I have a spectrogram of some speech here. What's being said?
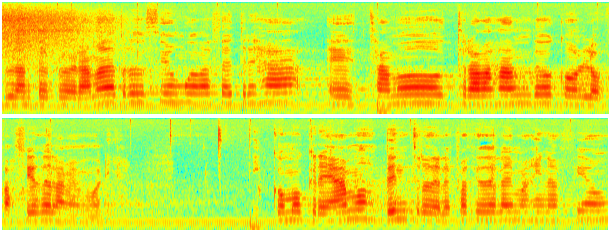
Durante el programa de producción Web C3A estamos trabajando con los vacíos de la memoria y cómo creamos dentro del espacio de la imaginación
